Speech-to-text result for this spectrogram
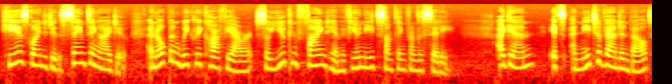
He is going to do the same thing I do an open weekly coffee hour so you can find him if you need something from the city. Again, it's Anita Vandenbeld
